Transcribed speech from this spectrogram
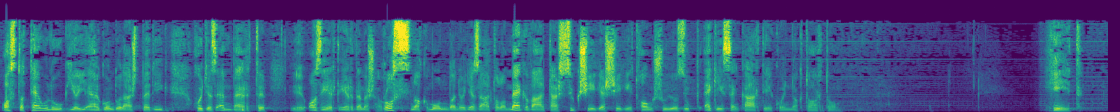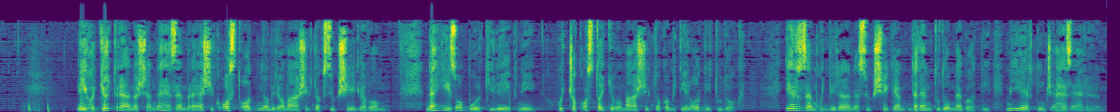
Azt a teológiai elgondolást pedig, hogy az embert azért érdemes rossznak mondani, hogy ezáltal a megváltás szükségességét hangsúlyozzuk, egészen kártékonynak tartom. 7. Néha gyötrelmesen nehezemre esik azt adni, amire a másiknak szüksége van. Nehéz abból kilépni, hogy csak azt adjam a másiknak, amit én adni tudok. Érzem, hogy mire lenne szükségem, de nem tudom megadni. Miért nincs ehhez erőm?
